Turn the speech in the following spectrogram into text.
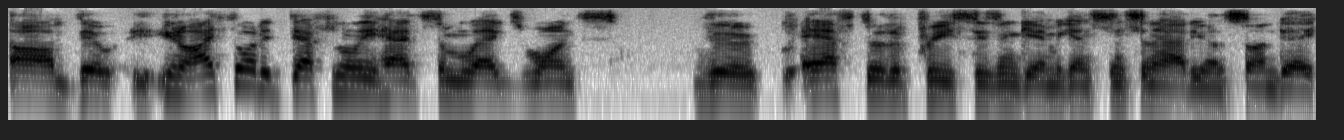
um, there, you know, I thought it definitely had some legs once the after the preseason game against Cincinnati on Sunday.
